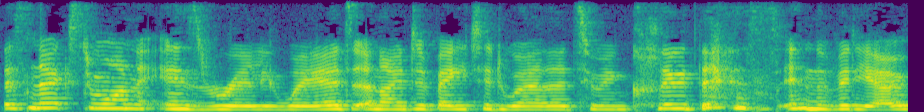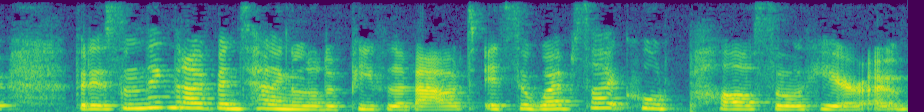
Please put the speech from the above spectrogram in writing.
This next one is really weird and I debated whether to include this in the video but it's something that I've been telling a lot of people about. It's a website called Parcel Hero.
